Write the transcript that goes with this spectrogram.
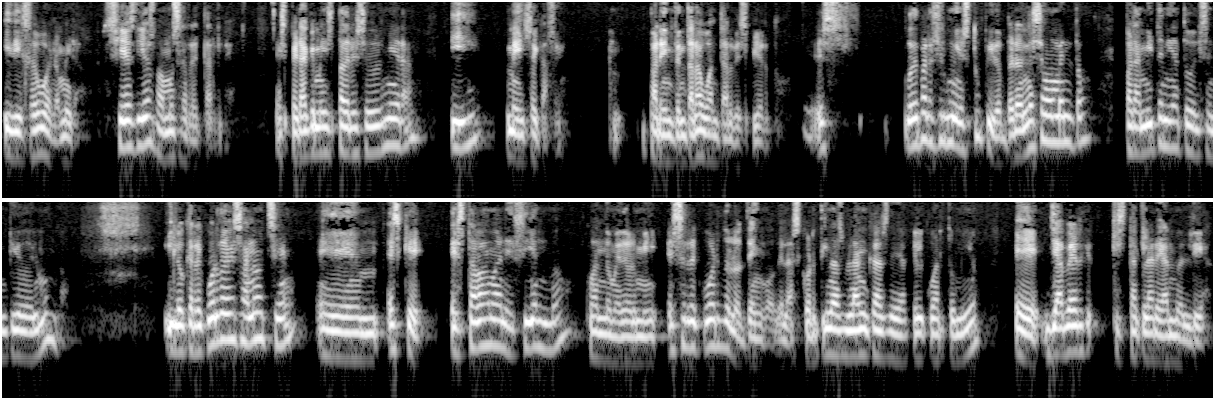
y dije, bueno, mira, si es Dios, vamos a retarle. Espera que mis padres se durmieran y me hice café para intentar aguantar despierto. Es, puede parecer muy estúpido, pero en ese momento para mí tenía todo el sentido del mundo. Y lo que recuerdo de esa noche Eh, es que estaba amaneciendo cuando me dormí. Ese recuerdo lo tengo de las cortinas blancas de aquel cuarto mío, eh, ya ver que está clareando el día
